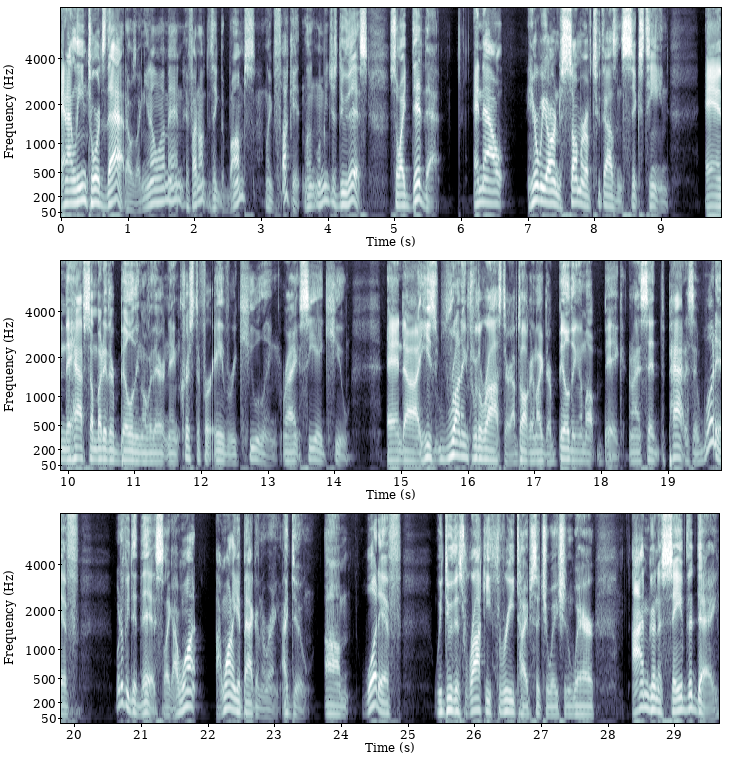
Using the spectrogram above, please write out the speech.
And I leaned towards that. I was like, you know what, man? If I don't have to take the bumps, I'm like, fuck it. Let, let, me just do this. So I did that. And now here we are in the summer of 2016, and they have somebody they're building over there named Christopher Avery Culing, right? C A Q. And uh, he's running through the roster. I'm talking like they're building him up big. And I said to Pat, I said, what if, what if we did this? Like, I want, I want to get back in the ring. I do. Um, what if we do this Rocky three type situation where I'm going to save the day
